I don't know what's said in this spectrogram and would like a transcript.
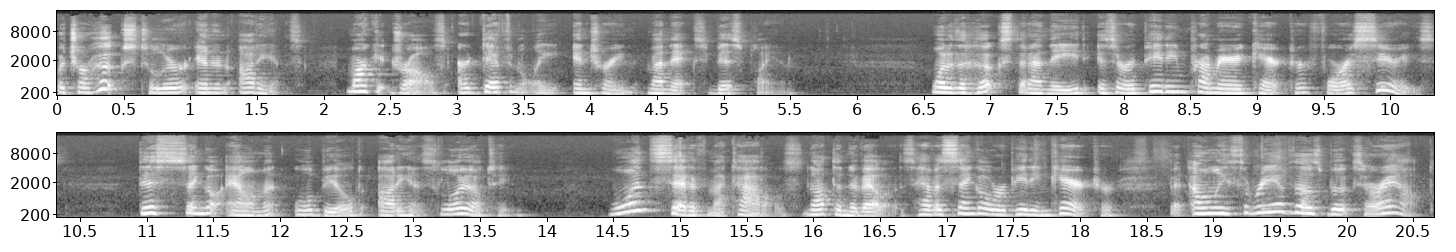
which are hooks to lure in an audience. Market draws are definitely entering my next biz plan. One of the hooks that I need is a repeating primary character for a series. This single element will build audience loyalty. One set of my titles, not the novellas, have a single repeating character, but only three of those books are out.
